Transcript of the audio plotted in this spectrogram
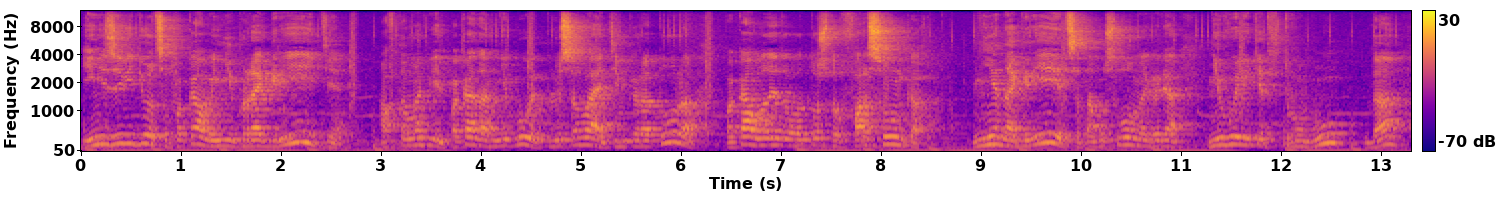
И не заведется, пока вы не прогреете автомобиль, пока там не будет плюсовая температура, пока вот это вот то, что в форсунках не нагреется, там условно говоря, не вылетит в трубу, да,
